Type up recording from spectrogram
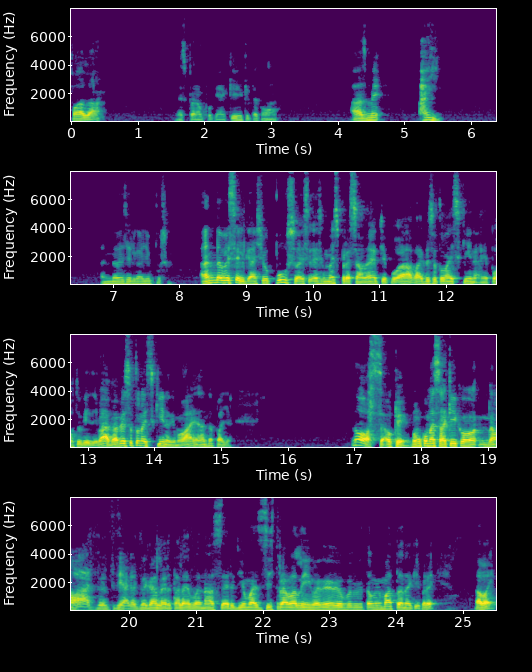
falar. Vou esperar um pouquinho aqui, que tá com... Hazme... Ai! Anda ver se el gallo puso. Anda ver se el gallo puso. Essa é uma expressão, né? Tipo, ah, vai ver se eu tô na esquina. Em português. Vai, vai ver se eu tô na esquina. Tipo, vai, anda pra allá. Nossa, ok. Vamos começar aqui com. Nossa essa galera tá levando a sério demais esses trava-língua. Estão me matando aqui, peraí. Ah, vai.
